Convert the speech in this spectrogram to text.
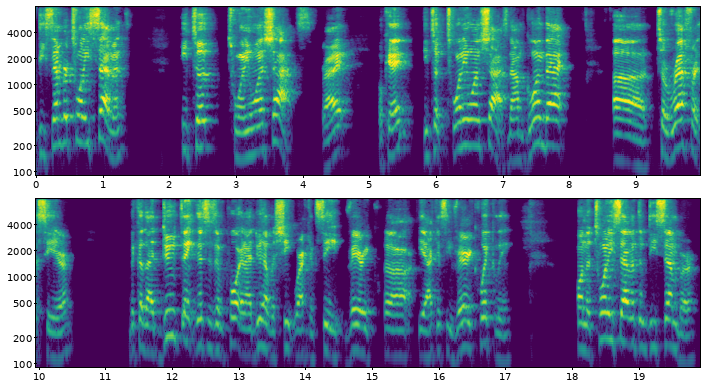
December 27th, he took 21 shots, right? Okay. He took 21 shots. Now I'm going back uh, to reference here because I do think this is important. I do have a sheet where I can see very, uh, yeah, I can see very quickly. On the 27th of December,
